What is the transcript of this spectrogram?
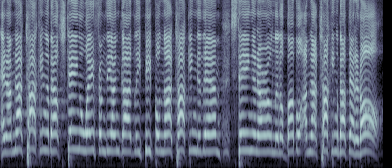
And I'm not talking about staying away from the ungodly people, not talking to them, staying in our own little bubble. I'm not talking about that at all.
